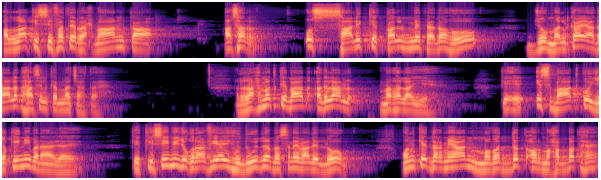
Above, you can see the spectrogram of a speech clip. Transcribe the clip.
اللہ کی صفت رحمان کا اثر اس سالق کے قلب میں پیدا ہو جو ملکہ عدالت حاصل کرنا چاہتا ہے۔ رحمت کے بعد اگلا مرحلہ یہ ہے۔ کہ اس بات کو یقینی بنایا جائے کہ کسی بھی جغرافیائی حدود میں بسنے والے لوگ ان کے درمیان مبت اور محبت ہے۔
